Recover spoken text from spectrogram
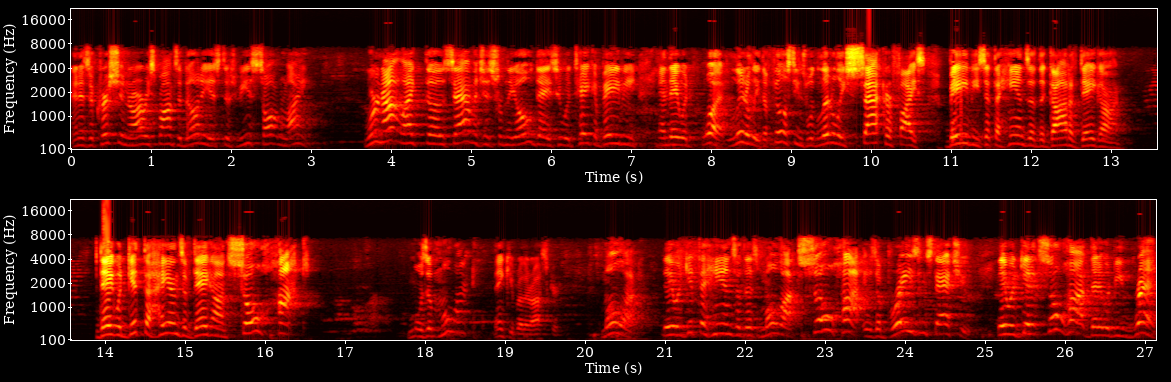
And as a Christian, our responsibility is to be salt and light. We're not like those savages from the old days who would take a baby and they would, what? Literally, the Philistines would literally sacrifice babies at the hands of the god of Dagon. They would get the hands of Dagon so hot. Was it Moloch? Thank you, Brother Oscar. Moloch. They would get the hands of this Moloch so hot. It was a brazen statue. They would get it so hot that it would be red.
